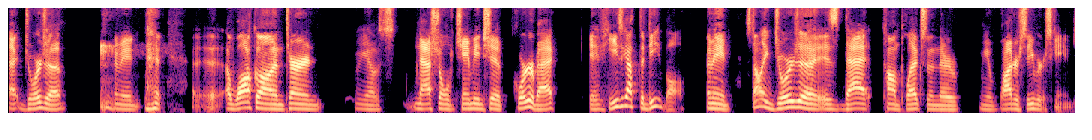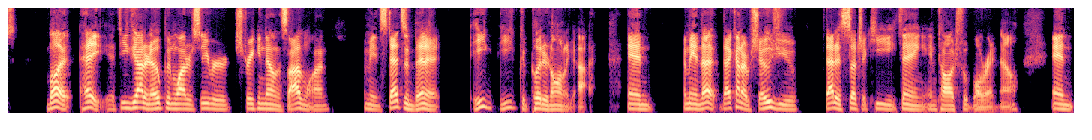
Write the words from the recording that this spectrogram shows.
at Georgia, I mean, a walk on turn, you know, national championship quarterback. If he's got the deep ball, I mean, it's not like Georgia is that complex in their you know wide receiver schemes. But hey, if you got an open wide receiver streaking down the sideline, I mean, Stetson Bennett, he he could put it on a guy, and I mean that that kind of shows you that is such a key thing in college football right now. And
